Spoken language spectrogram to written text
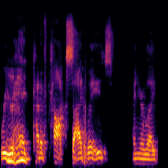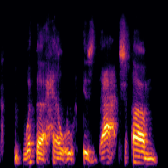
where your Mhm. head kind of cocks sideways, and you're like, what the hell is that? Um,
